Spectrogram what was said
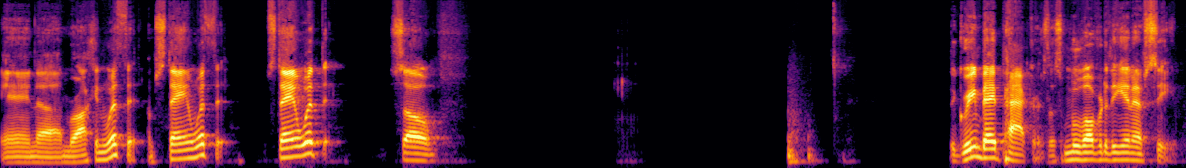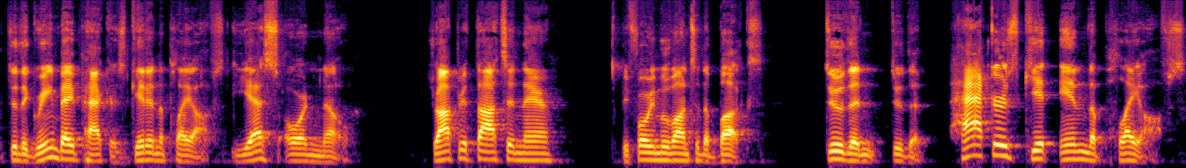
And uh, I'm rocking with it. I'm staying with it. I'm staying with it. So, The Green Bay Packers. Let's move over to the NFC. Do the Green Bay Packers get in the playoffs? Yes or no? Drop your thoughts in there before we move on to the Bucks. Do the do the Packers get in the playoffs?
